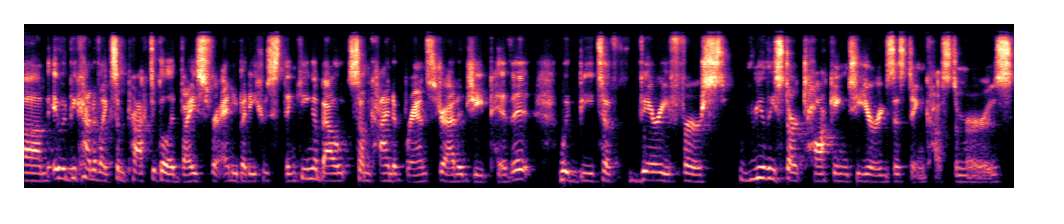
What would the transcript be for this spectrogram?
Um, it would be kind of like some practical advice for anybody who's thinking about some kind of brand strategy pivot would be to very first really start talking to your existing customers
